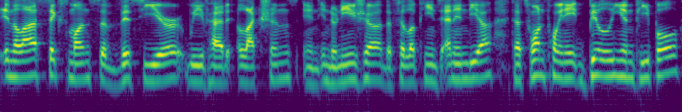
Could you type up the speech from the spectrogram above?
In the last six months of this year, we've had elections in Indonesia, the Philippines, and India. That's 1.8 billion people.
